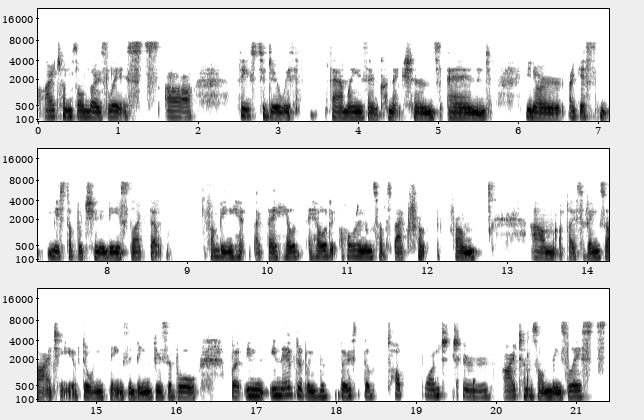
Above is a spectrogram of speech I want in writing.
items on those lists are things to do with families and connections and you know I guess missed opportunities like that from being like they held held holding themselves back from from um, a place of anxiety of doing things and being visible. But in, inevitably, the, those the top one to two items on these lists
